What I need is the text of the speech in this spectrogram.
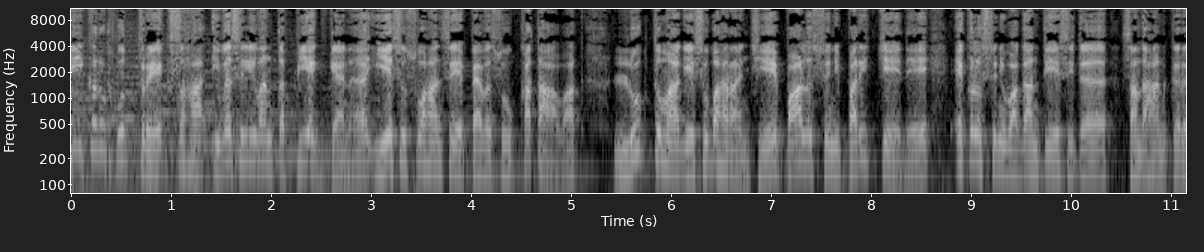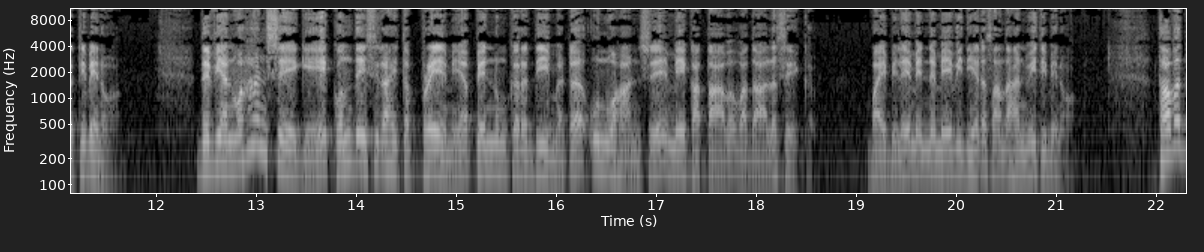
කීකරු පුත්‍රයෙක් සහ ඉවසිලිවන්ත පියෙක් ගැන යේසුස් වහන්සේ පැවසූ කතාවක් ලුක්තුමාගේ සුභහරංචියයේ පාලුස්වනි පරිච්චේදේ එකොළොස්වනි වගන්තිය සිට සඳහන් කර තිබෙනවා. දෙවියන් වහන්සේගේ කොන්දේසිරහිත ප්‍රේමය පෙන්නුම් කරදීමට උන්වහන්සේ මේ කතාව වදාළ සේක. බයිබිලේ මෙන්න මේ විදිහට සඳහන් වී තිබෙනවා. තවද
